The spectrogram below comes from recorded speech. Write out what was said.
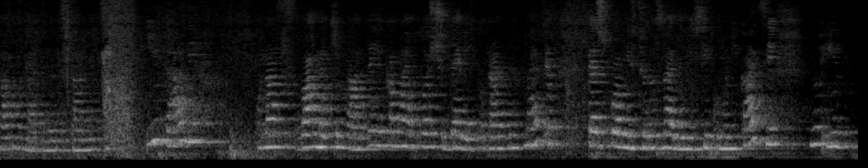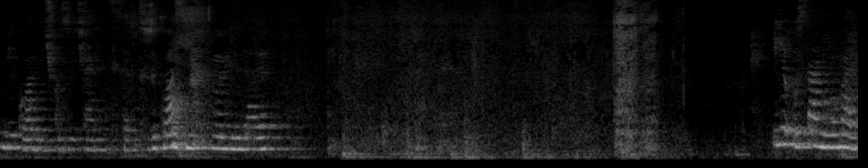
гарно мебель ставиться. І далі у нас ванна кімната, яка має площу 9 квадратних метрів, теж повністю розведені всі комунікації. Ну і віконечко, звичайно, це теж дуже класно виглядає. І останній момент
